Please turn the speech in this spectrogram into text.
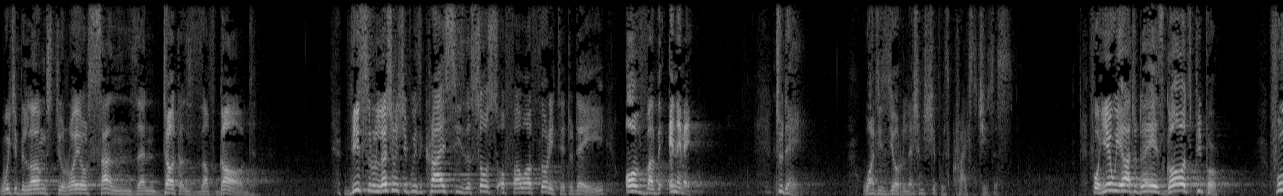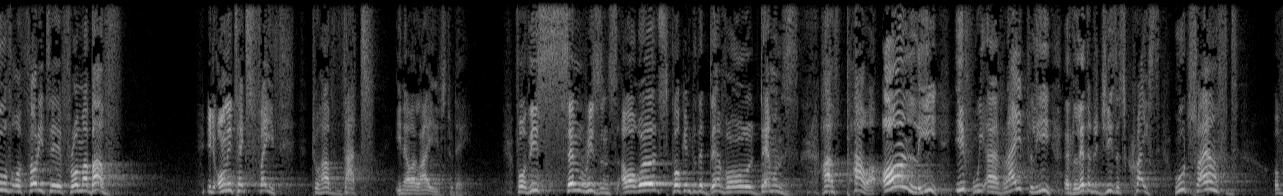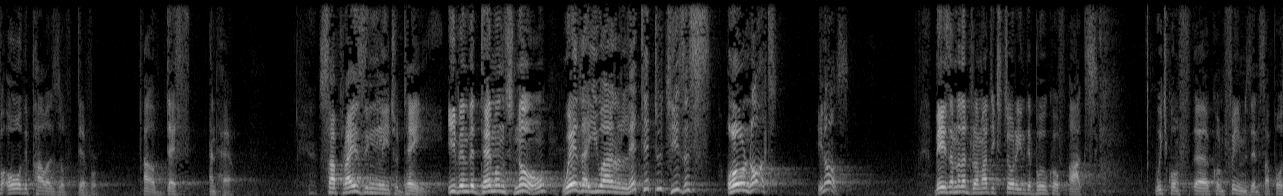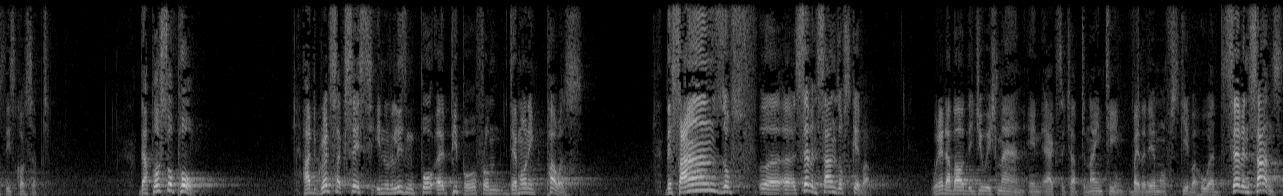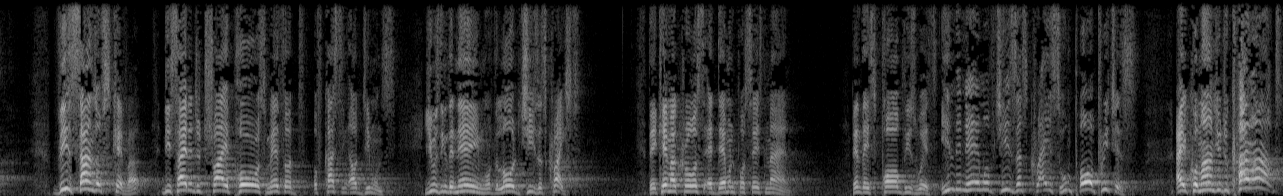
which belongs to royal sons and daughters of God. This relationship with Christ is the source of our authority today over the enemy. Today, what is your relationship with Christ Jesus? For here we are today as God's people, full of authority from above. It only takes faith to have that in our lives today. For these same reasons, our words spoken to the devil, demons, have power only if we are rightly related to Jesus Christ, who triumphed over all the powers of devil, of death and hell. Surprisingly today, even the demons know whether you are related to Jesus or not. He knows. There is another dramatic story in the book of Acts which conf- uh, confirms and supports this concept. The Apostle Paul had great success in releasing po- uh, people from demonic powers. The sons of, uh, uh seven sons of Sceva. We read about the Jewish man in Acts chapter 19 by the name of Sceva who had seven sons. These sons of Sceva decided to try Paul's method of casting out demons using the name of the Lord Jesus Christ. They came across a demon possessed man. Then they spoke these words In the name of Jesus Christ, whom Paul preaches, I command you to come out.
